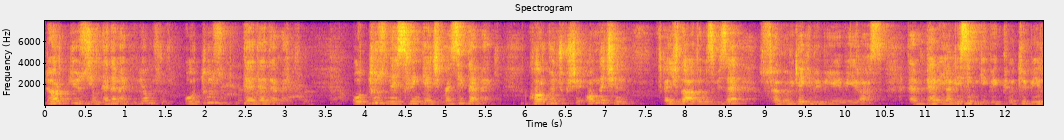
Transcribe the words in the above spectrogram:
400 yıl ne demek biliyor musunuz? 30 dede demek. 30 neslin geçmesi demek. Korkunç bir şey. Onun için ecdadımız bize sömürge gibi bir miras, emperyalizm gibi kötü bir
